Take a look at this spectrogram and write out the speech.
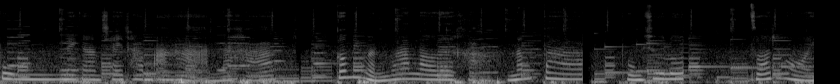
ปรุงในการใช้ทำอาหารนะคะ ก็ไม่เหมือนบ้านเราเลยค่ะ น้ำปลาผงชูรสซอสหอย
